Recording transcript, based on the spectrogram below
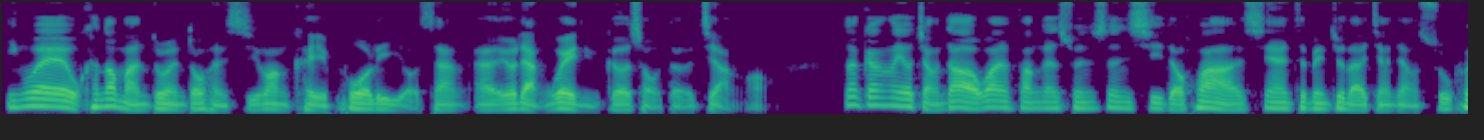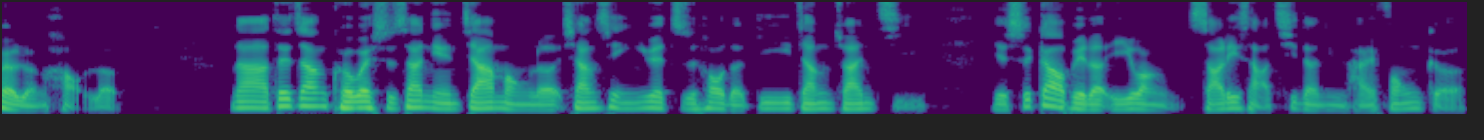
因为我看到蛮多人都很希望可以破例有三呃有两位女歌手得奖哦。那刚刚有讲到万芳跟孙盛熙的话，现在这边就来讲讲苏慧伦好了。那这张暌违十三年加盟了相信音乐之后的第一张专辑，也是告别了以往傻里傻气的女孩风格。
